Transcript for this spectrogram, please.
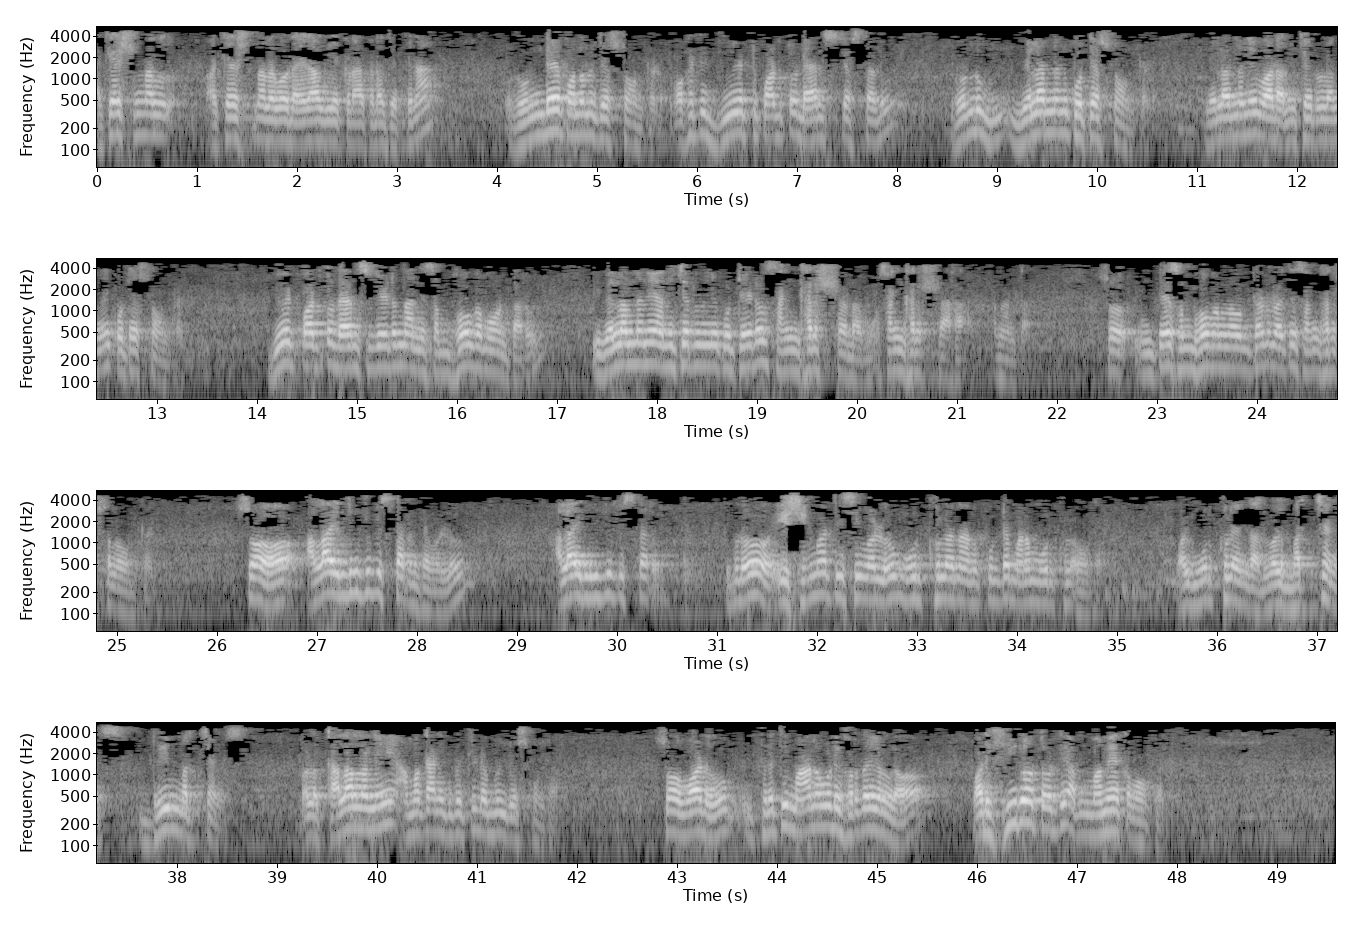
అకేషనల్ అకేషనల్ ఏవో డైలాగులు ఇక్కడ అక్కడ చెప్పినా రెండే పనులు చేస్తూ ఉంటాడు. ఒకటి డ్యూయట్ పాడుతూ డ్యాన్స్ చేస్తాడు. రెండు విలన్నని కొట్టేస్తూ ఉంటాడు. విలన్నని వాడు అనుచరులని కొట్టేస్తూ ఉంటాడు. డ్యూయట్ పాడుతూ డ్యాన్స్ చేయడం దాన్ని సంభోగము అంటారు. ఈ విలన్నని అనుచరులని కొట్టేయడం సంఘర్షణము సంఘర్ష అని అంటారు. సో ఉంటే సంభోగంలో ఉంటాడు లేకపోతే సంఘర్షలో ఉంటాడు. సో అలా ఎందుకు చూపిస్తారంటే వాళ్ళు? అలా ఎందుకు చూపిస్తారు? ఇప్పుడు ఈ సినిమా తీసి వాళ్ళు మూర్ఖులని అనుకుంటే మనం మూర్ఖులు అవుతాం. వాళ్ళు మూర్ఖులేం కాదు. వాళ్ళు మర్చెంట్స్ డ్రీమ్ మర్చెంట్స్ వాళ్ళు కళలని అమ్మకానికి పెట్టి డబ్బులు చేసుకుంటారు. సో వాడు ప్రతి మానవుడి హృదయంలో వాడు హీరోతోటి మమేకం అవుతాడు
